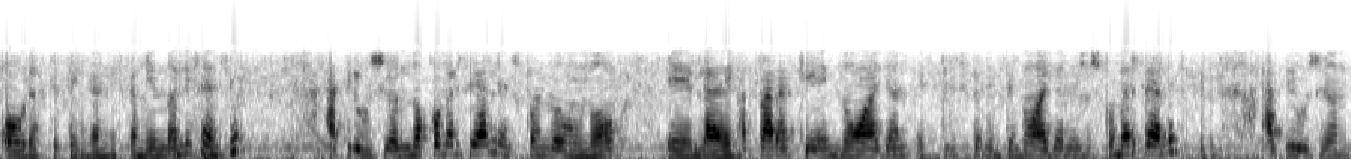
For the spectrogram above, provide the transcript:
obras que tengan esta misma licencia. Atribución no comercial es cuando uno eh, la deja para que no hayan, explícitamente no hayan usos comerciales. Atribución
